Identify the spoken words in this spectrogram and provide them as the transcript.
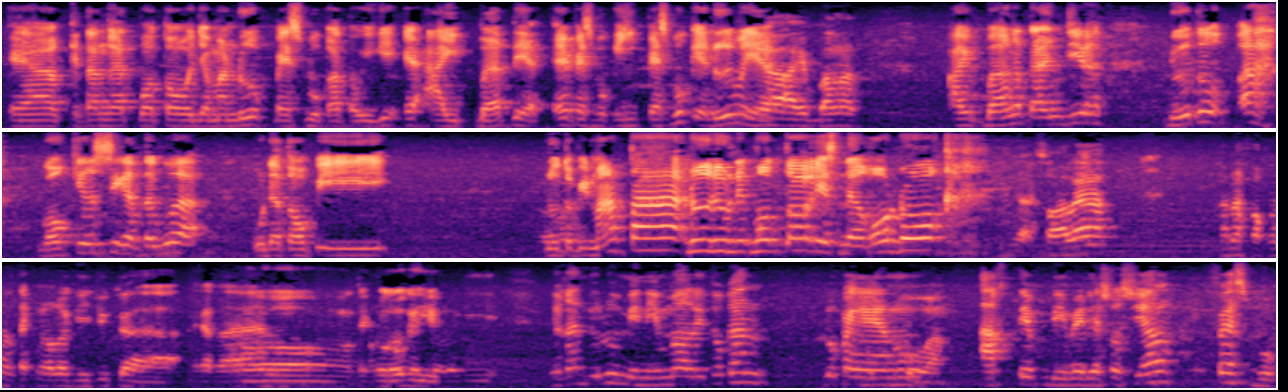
kayak kita ngeliat foto zaman dulu Facebook atau IG kayak aib banget ya. Eh Facebook Facebook ya dulu mah ya. Iya, aib banget. Aib banget anjir. Dulu tuh ah gokil sih kata gua. Udah topi nutupin mata, dulu naik motor ya sendal kodok. Ya, soalnya karena faktor teknologi juga, ya kan. Oh, teknologi. teknologi. Ya kan dulu minimal itu kan lu pengen Doang. aktif di media sosial Facebook.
